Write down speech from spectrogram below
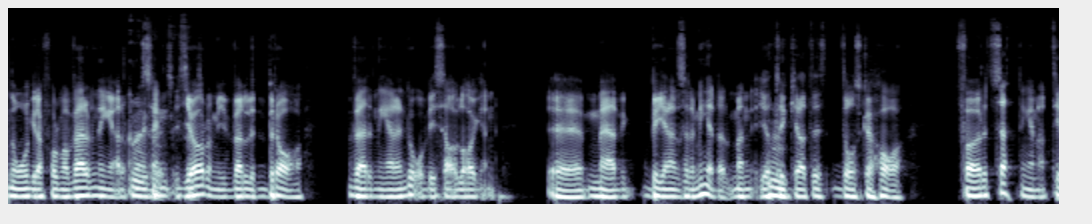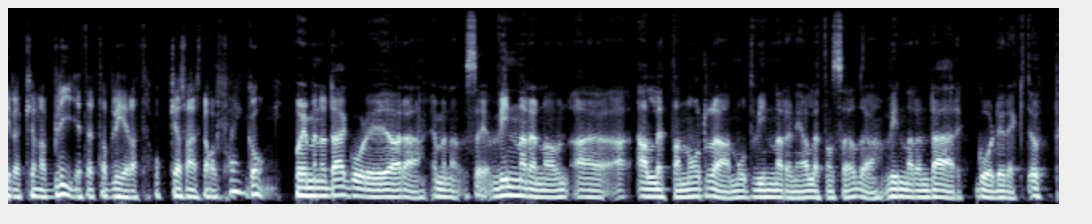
några former av värvningar. Men Sen gör de ju väldigt bra värvningar ändå, vissa av lagen, eh, med begränsade medel. Men jag Mm. tycker att det, de ska ha förutsättningarna till att kunna bli ett etablerat hockeyallsvenskt lag på en gång. Och jag menar, där går det att göra, jag menar, vinnaren av uh, allettan norra mot vinnaren i allettan södra. Vinnaren där går direkt upp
